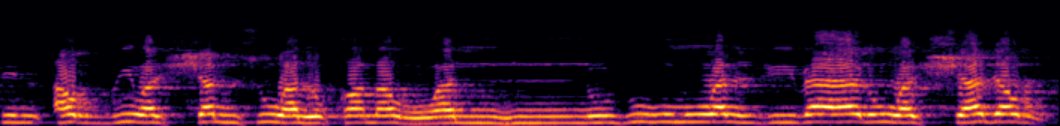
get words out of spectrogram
فِي الْأَرْضِ وَالشَّمْسُ وَالْقَمَرُ وَالنُّجُومُ وَالْجِبَالُ وَالشَّجَرُ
